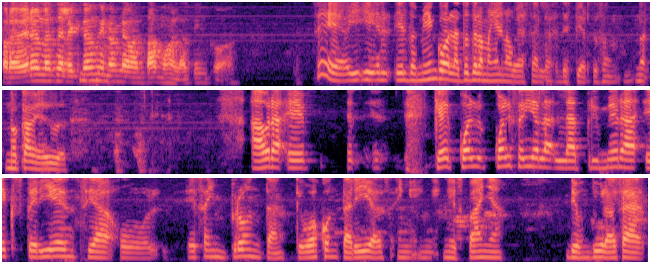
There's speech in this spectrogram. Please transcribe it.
Para ver a la selección y nos levantamos a las 5. Sí, y, y el, el domingo a las 2 de la mañana voy a estar despierto, son- no, no cabe duda. Ahora, eh, ¿qué, cuál, ¿cuál sería la, la primera experiencia o esa impronta que vos contarías en, en- en España de Honduras? O sea,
